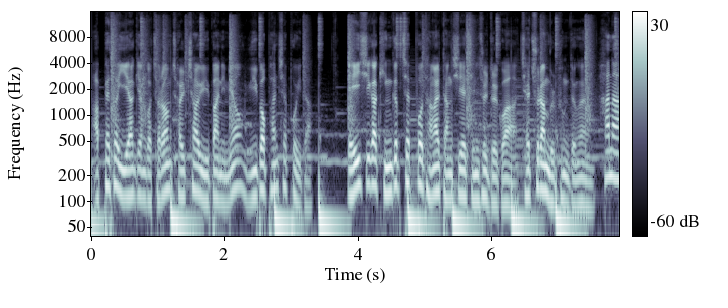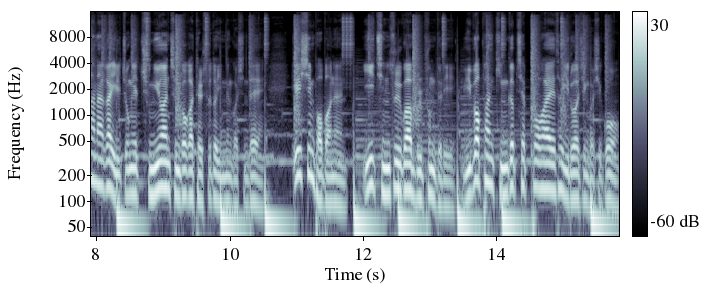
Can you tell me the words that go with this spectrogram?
앞에서 이야기한 것처럼 절차 위반이며 위법한 체포이다. A 씨가 긴급 체포 당할 당시의 진술들과 제출한 물품 등은 하나하나가 일종의 중요한 증거가 될 수도 있는 것인데 1심 법원은 이 진술과 물품들이 위법한 긴급 체포하에서 이루어진 것이고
